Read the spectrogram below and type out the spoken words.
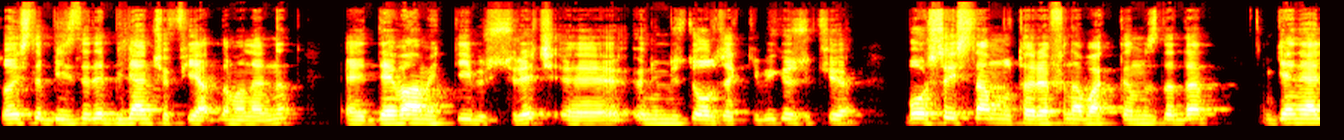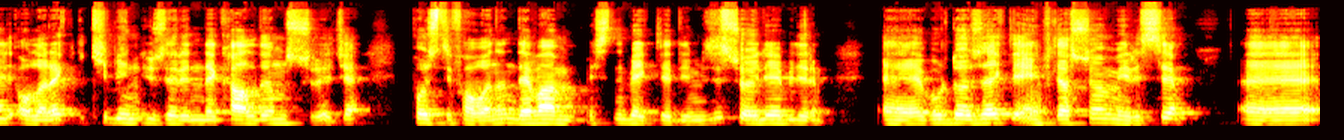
Dolayısıyla bizde de bilanço fiyatlamalarının e, devam ettiği bir süreç e, önümüzde olacak gibi gözüküyor. Borsa İstanbul tarafına baktığımızda da genel olarak 2000 üzerinde kaldığımız sürece pozitif havanın devam etmesini beklediğimizi söyleyebilirim. E, burada özellikle enflasyon verisi e,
